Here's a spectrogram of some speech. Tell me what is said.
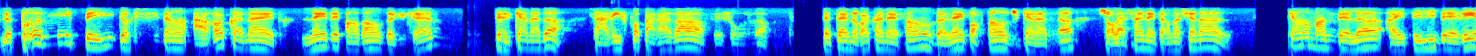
le premier pays d'Occident à reconnaître l'indépendance de l'Ukraine, c'est le Canada. Ça n'arrive pas par hasard, ces choses-là. C'était une reconnaissance de l'importance du Canada sur la scène internationale. Quand Mandela a été libéré,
